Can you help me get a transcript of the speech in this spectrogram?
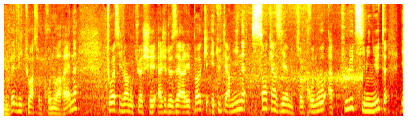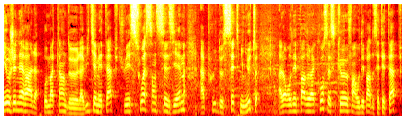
une belle victoire sur le chrono à Rennes. Toi Sylvain, donc tu as chez AG2R à l'époque et tu termines 115e sur le chrono à plus de 6 minutes et au général au matin de la 8e étape tu es 76e à plus de 7 minutes. Alors au départ de la course, est-ce que, enfin au départ de cette étape,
